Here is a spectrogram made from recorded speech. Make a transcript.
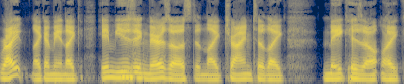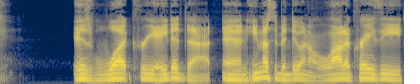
right? Like, I mean, like him using mm-hmm. Merzost and like trying to like make his own, like, is what created that. And he must have been doing a lot of crazy.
